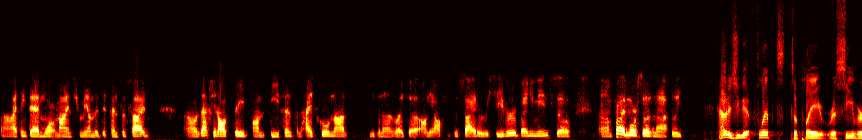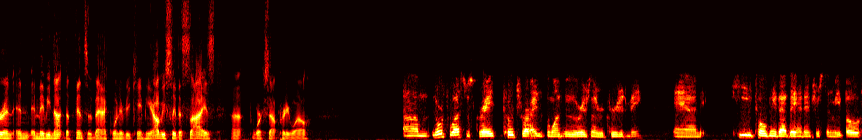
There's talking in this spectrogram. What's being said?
Uh, I think they had more minds for me on the defensive side. Uh, I was actually an all-state on defense in high school, not even as like a, on the offensive side or receiver by any means. So um, probably more so as an athlete. How did you get flipped to play receiver and, and, and maybe not defensive back whenever you came here? Obviously, the size uh, works out pretty well. Um, Northwest was great. Coach Wright is the one who originally recruited me, and he told me that they had interest in me both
